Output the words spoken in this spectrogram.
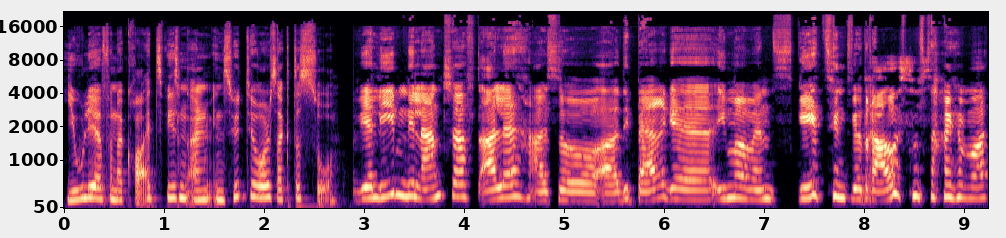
Julia von der Kreuzwiesenalm in Südtirol sagt das so. Wir lieben die Landschaft alle, also äh, die Berge, immer wenn es geht, sind wir draußen, sage ich mal.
